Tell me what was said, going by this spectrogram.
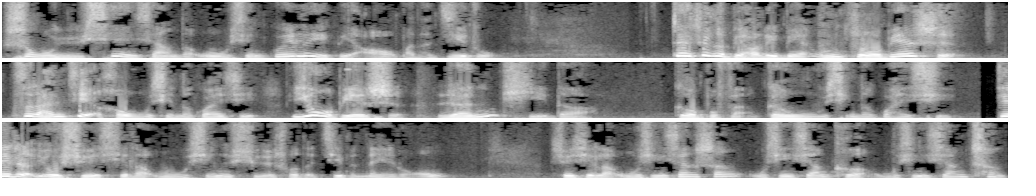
事物与现象的五行归类表把它记住。在这个表里边，我们左边是自然界和五行的关系，右边是人体的各部分跟五行的关系。接着又学习了五行学说的基本内容，学习了五行相生、五行相克、五行相称、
